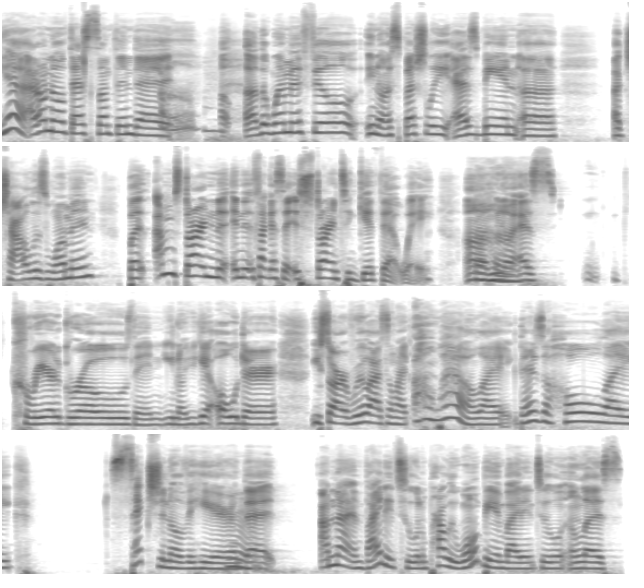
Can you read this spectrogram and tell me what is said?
Yeah, I don't know if that's something that o- other women feel, you know, especially as being a a childless woman. But I'm starting to, and it's like I said, it's starting to get that way. Um, You know, uh-huh. as career grows and you know you get older, you start realizing like, oh wow, like there's a whole like section over here hmm. that I'm not invited to, and probably won't be invited to unless.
